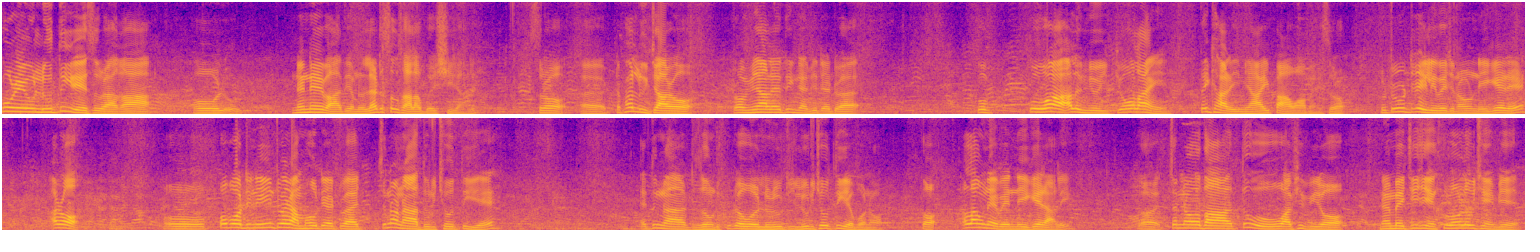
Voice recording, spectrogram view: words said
ကိုရီကိုလူသိတယ်ဆိုတာကဟိုနည်းနည်းပါသိမလားလက်တဆုပ်စာလောက်ပဲရှိတာလေဆိုတော့အဲတစ်ဖက်လူကြတော့တော်များလဲသိနေဖြစ်တဲ့အတွက်ကိုကိုကအဲ့လိုမျိုးကြီးပြောလိုက်ရင်တိတ်ခါတွေအများကြီးပါသွားမယ်ဆိုတော့ တိုးတိုးတိတ်တိတ်လေးပဲကျွန်တော်တို့နေခဲ့တယ်အဲ့တော့ဟိုပေါ်ပေါ်တင်တင်တွဲတာမဟုတ်တဲ့အတွက်ကျွန်တော်နာသူတချို့သိတယ်အဲသူနာတစ်စုံတစ်ခုတော့လူလူလူတချို့သိရပေါ့နော်တော့အဲ့လောက်နဲ့ပဲနေခဲ့တာလေတော့ကျွန်တော်သာသူ့ကိုဟိုဟာဖြစ်ပြီးတော့နာမည်ကြီးချင်းခလုံးလုံးချင်းဖြင့်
